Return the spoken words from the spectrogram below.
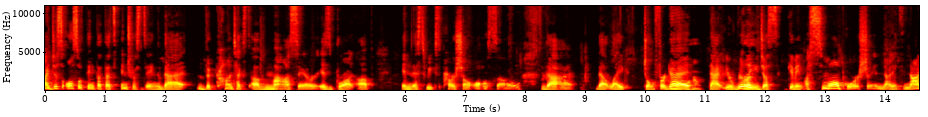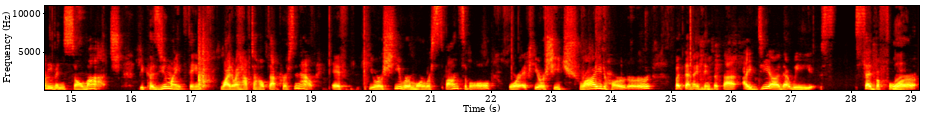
I just also think that that's interesting that the context of maaser is brought up in this week's parsha also that that like don't forget Oh, wow. that you're really Right. just giving a small portion that it's not even so much because you might think why do i have to help that person out if he or she were more responsible or if he or she tried harder but then i think Mhm. that that idea that we said before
